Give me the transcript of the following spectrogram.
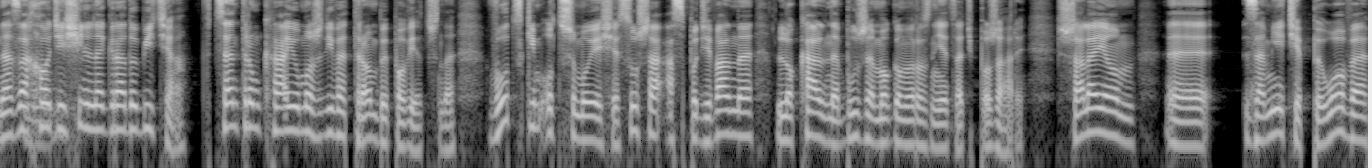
Na zachodzie silne gradobicia, w centrum kraju możliwe trąby powietrzne. W Łódzkim utrzymuje się susza, a spodziewalne lokalne burze mogą rozniecać pożary. Szaleją e, zamiecie pyłowe,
